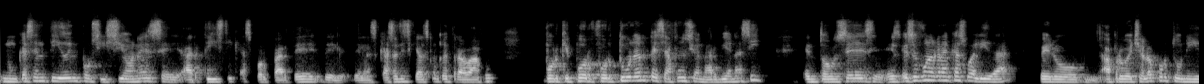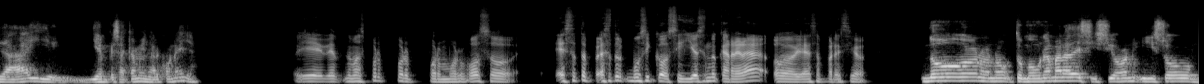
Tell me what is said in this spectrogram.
nunca he sentido imposiciones eh, artísticas por parte de, de, las casas disqueras con que trabajo, porque por fortuna empecé a funcionar bien así. Entonces, eso fue una gran casualidad, pero aproveché la oportunidad y, y empecé a caminar con ella. Oye, nomás por, por, por morboso, ¿ese otro, músico siguió haciendo carrera o ya desapareció? No, no, no. Tomó una mala decisión, hizo,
